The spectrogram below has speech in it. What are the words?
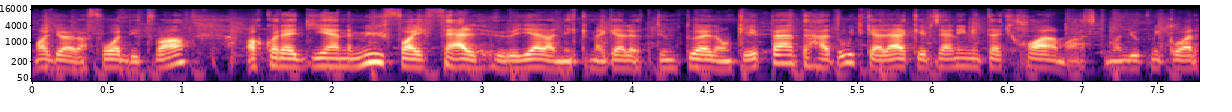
magyarra fordítva, akkor egy ilyen műfaj felhő jelenik meg előttünk tulajdonképpen, tehát úgy kell elképzelni, mint egy halmazt, mondjuk mikor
